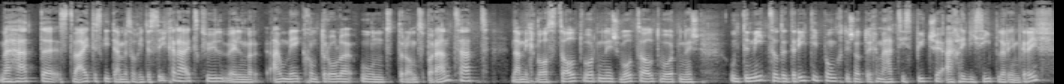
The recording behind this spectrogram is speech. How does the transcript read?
Man hat, äh, das Zweite, es gibt immer so ein das Sicherheitsgefühl, weil man auch mehr Kontrolle und Transparenz hat, nämlich was gezahlt worden ist, wo gezahlt worden ist. Und damit, so der dritte Punkt ist natürlich, man hat sein Budget ein bisschen visibler im Griff,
